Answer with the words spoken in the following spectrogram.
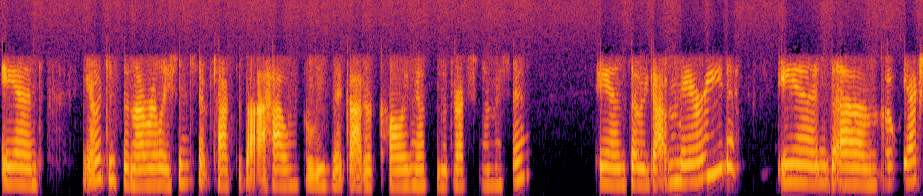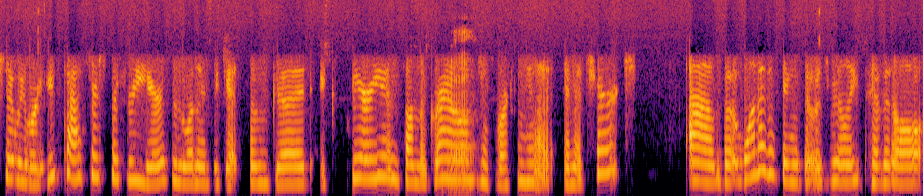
and, you know, just in our relationship talked about how we believe that God was calling us in the direction of mission. And so we got married and um, we actually we were youth pastors for three years. We wanted to get some good experience on the ground, yeah. just working in a, in a church. Um, but one of the things that was really pivotal,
